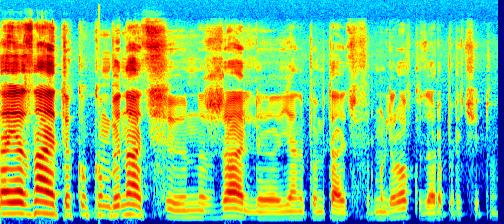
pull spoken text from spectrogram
Та я знаю таку комбінацію, на жаль, е, я не пам'ятаю цю формулювання, зараз перечитую.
